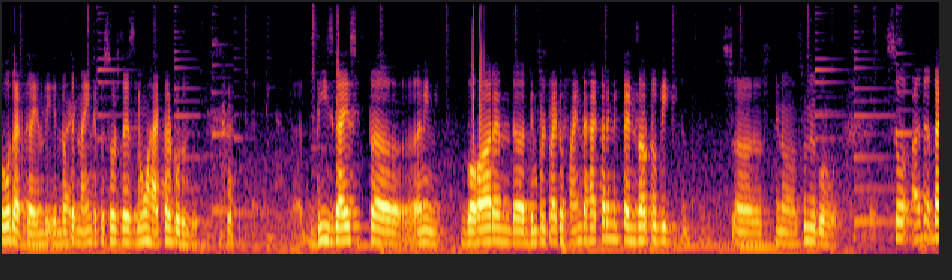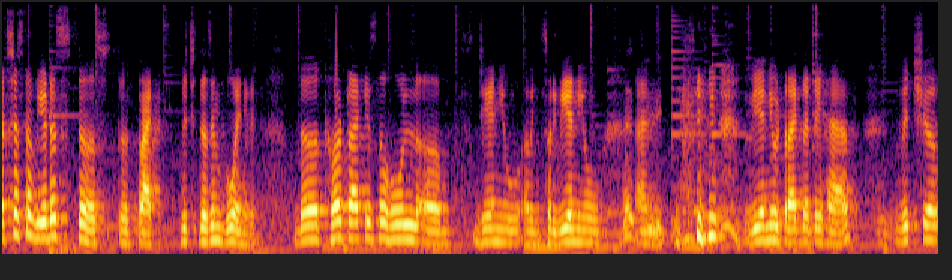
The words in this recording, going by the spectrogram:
show that guy in the end of the Right. ninth episodes. There's no hacker dude. Really these guys, uh, I mean, Gohar and uh, Dimple try to find the hacker, and it turns out to be, uh, you know, Sunil Grover. So uh, that's just the weirdest uh, uh, track, which doesn't go anywhere. The third track is the whole um, JNU, I mean, sorry, VNU That's and VNU track that they have, which uh,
